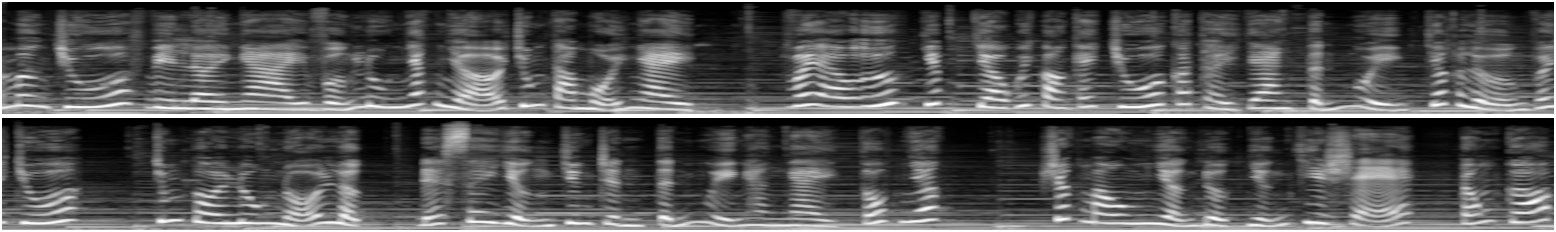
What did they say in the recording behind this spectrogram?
Cảm ơn Chúa vì lời Ngài vẫn luôn nhắc nhở chúng ta mỗi ngày. Với ao ước giúp cho quý con cái Chúa có thời gian tĩnh nguyện chất lượng với Chúa, chúng tôi luôn nỗ lực để xây dựng chương trình tĩnh nguyện hàng ngày tốt nhất. Rất mong nhận được những chia sẻ, đóng góp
